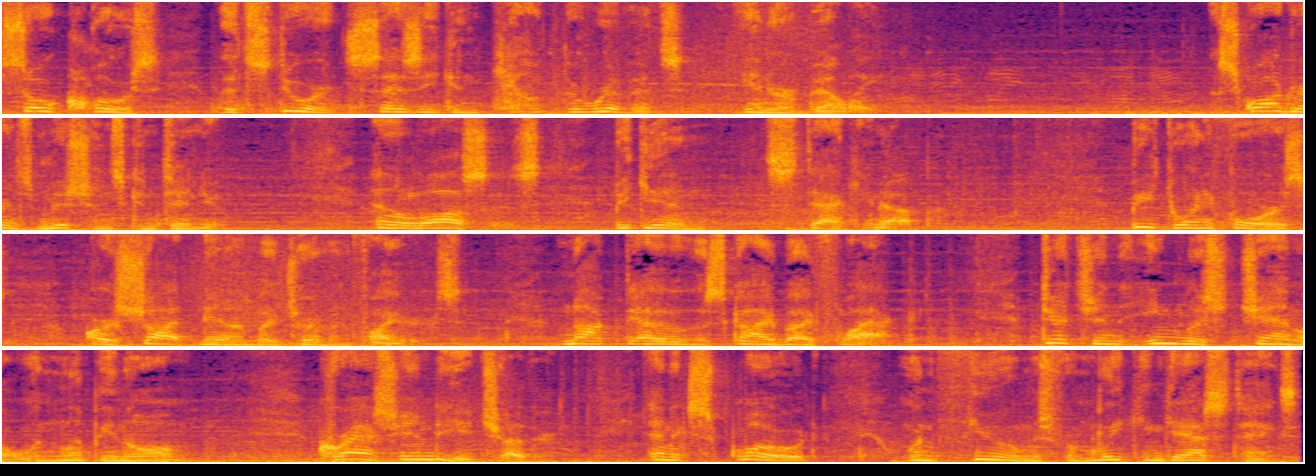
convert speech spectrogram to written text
so close that Stewart says he can count the rivets in her belly. The squadron's missions continue, and the losses begin stacking up. B 24s are shot down by German fighters, knocked out of the sky by flak, ditch an English channel when limping home, crash into each other, and explode when fumes from leaking gas tanks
